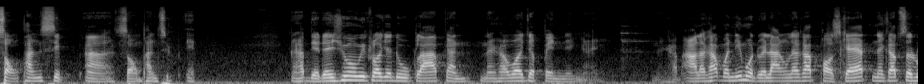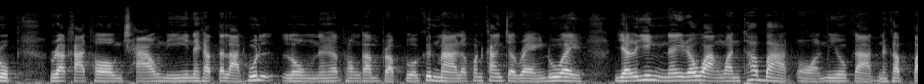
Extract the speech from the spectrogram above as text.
2010อ่า2011นะครับเดี๋ยวในช่วงวิเคราะห์จะดูกราฟกันนะครับว่าจะเป็นยังไง นะครับเอาละครับวันนี้หมดเวลาลงแล้วครับพอสแคสนะครับสรุปราคาทองเช้านี้นะครับตลาดหุ้นลงนะครับทองคำปรับตัวขึ้นมาแล้วค่อนข้างจะแรงด้วยอย่ายิ่งในระหว่างวันถ้าบาทอ่อนมีโอกาสนะครับไป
